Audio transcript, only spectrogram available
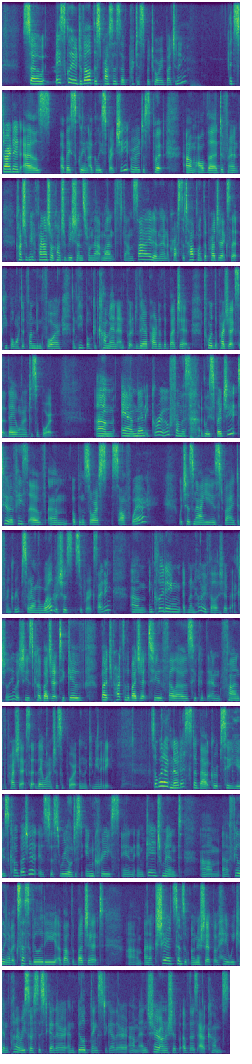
so basically we developed this process of participatory budgeting. It started as basically an ugly spreadsheet where I just put um, all the different financial contributions from that month down the side and then across the top went the projects that people wanted funding for and people could come in and put their part of the budget toward the projects that they wanted to support. Um, and then it grew from this ugly spreadsheet to a piece of um, open source software which is now used by different groups around the world, which is super exciting, um, including Edmund Hillary Fellowship, actually, which used co-budget to give parts of the budget to the fellows who could then fund the projects that they wanted to support in the community. So what I've noticed about groups who use co-budget is just real just increase in engagement, um, a feeling of accessibility about the budget, um, and a shared sense of ownership of, hey, we can put our resources together and build things together um, and share ownership of those outcomes.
